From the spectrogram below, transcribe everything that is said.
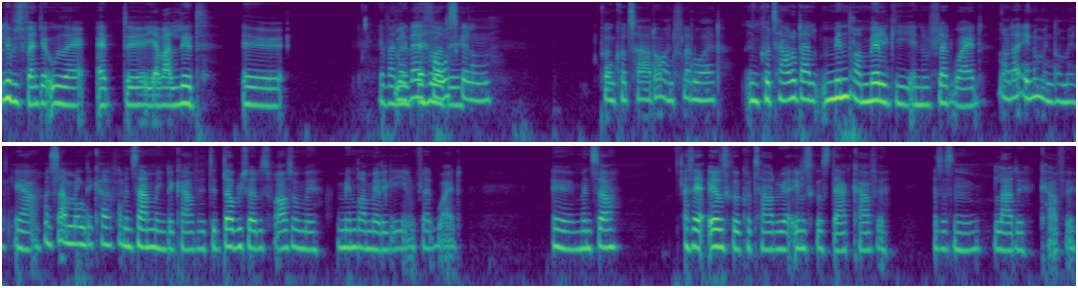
lige pludselig fandt jeg ud af, at øh, jeg var lidt... Øh, jeg var Men lidt, hvad er forskellen på en cortado og en flat white? Det? En cortado, der er mindre mælk i end en flat white. Nå, der er endnu mindre mælk. i. Ja, Men samme mængde kaffe. men samme mængde kaffe. Det er dobbelt shot espresso med mindre mælk i end en flat white. Øh, men så... Altså, jeg elskede cortado. Jeg elskede stærk kaffe. Altså sådan latte kaffe.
